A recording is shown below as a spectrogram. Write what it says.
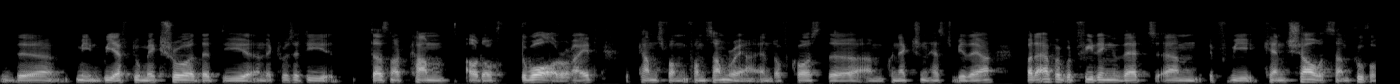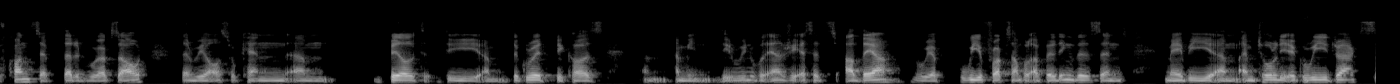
the I mean we have to make sure that the electricity does not come out of the wall, right? It comes from from somewhere, and of course the um, connection has to be there. But I have a good feeling that um, if we can show some proof of concept that it works out, then we also can um, build the um, the grid because um, I mean the renewable energy assets are there. We are, we for example are building this, and maybe um, I'm totally agree, Jags,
